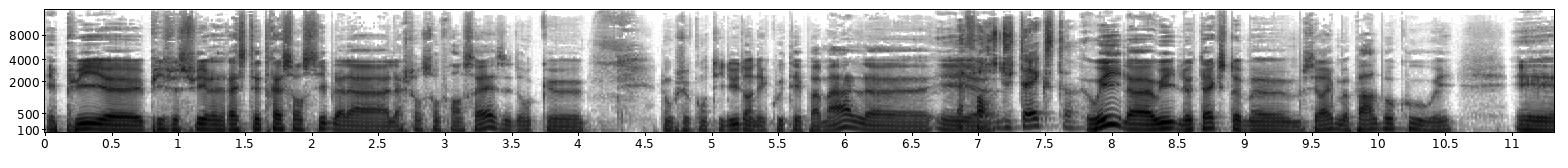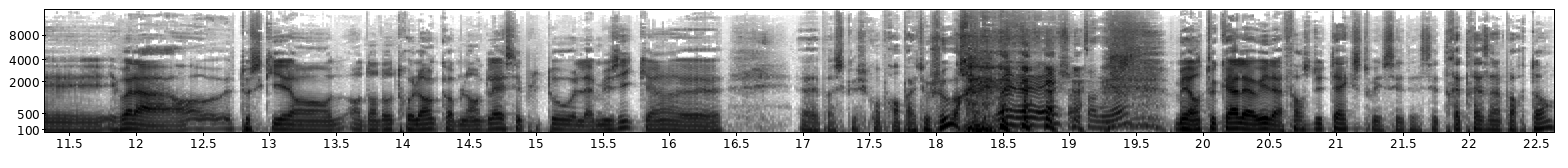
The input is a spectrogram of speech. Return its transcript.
Et puis, euh, puis je suis resté très sensible à la, à la chanson française, donc euh, donc je continue d'en écouter pas mal. euh, et La euh, force du texte. oui, là, oui, le texte, me, c'est vrai, me parle beaucoup, oui. Et, et voilà, en- tout ce qui est en, en- dans d'autres langues comme l'anglais, c'est plutôt la musique, hein, euh, euh, parce que je comprends pas toujours. Ouais, ouais, ouais, j'entends bien. Mais en tout cas, là, oui, la force du texte, oui, c'est, c'est très très important.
